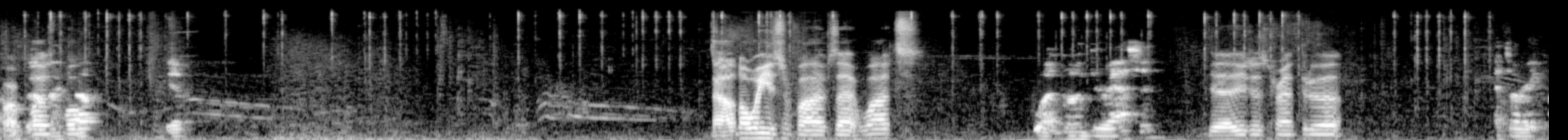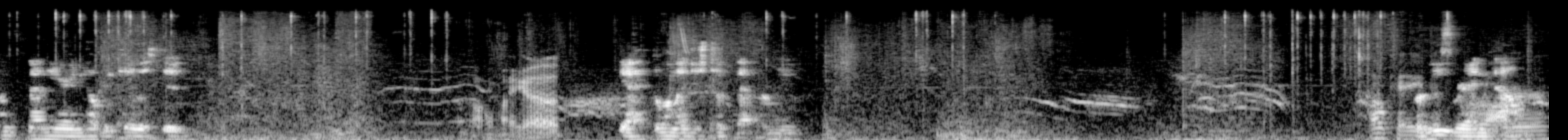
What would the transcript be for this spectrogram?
Harple got Harple back full. I don't know where he survives that. What? What, going through acid? Yeah, he just ran through that. That's alright, come down here and help me kill this dude. Oh my god. Yeah, the one I just took that from you. Okay. Or he ran down.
